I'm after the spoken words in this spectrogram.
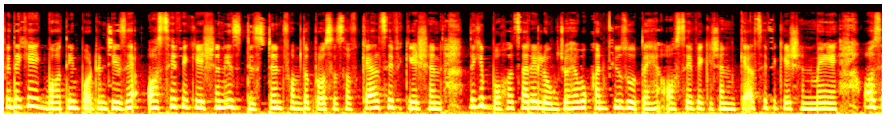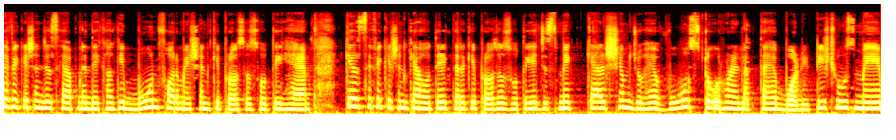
फिर देखिए, एक बहुत ही इंपॉर्टेंट चीज़ है ossification is distant from the process of calcification देखिए, बहुत सारे लोग जो है वो कंफ्यूज होते हैं ऑसिफिकेशन कैल्सिफिकेशन में। ऑसिफिकेशन जैसे आपने देखा कि बोन फॉर्मेशन की प्रोसेस होती है। कैल्सिफिकेशन क्या होती है? एक तरह की प्रोसेस होती है जिसमें कैल्शियम जो है वो स्टोर होने लगता है बॉडी टिश्यूज़ में।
